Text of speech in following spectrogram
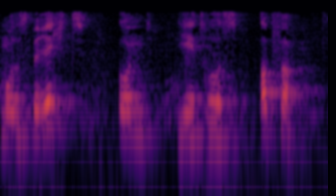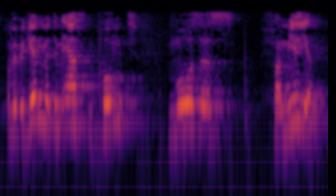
Moses Bericht und Jethros Opfer. Und wir beginnen mit dem ersten Punkt, Moses Familie.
